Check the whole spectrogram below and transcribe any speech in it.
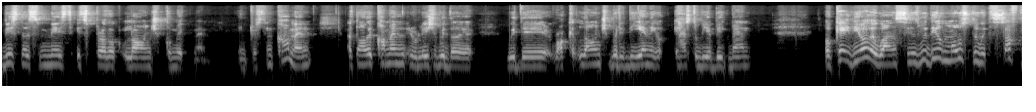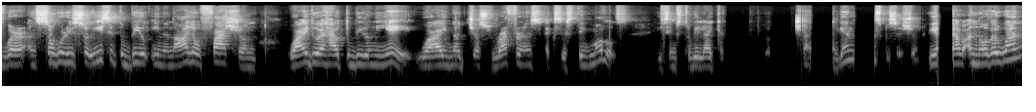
Business missed its product launch commitment. Interesting comment. Another comment in relation with the with the rocket launch, but at the end it has to be a big bang. Okay, the other one, since we deal mostly with software and software is so easy to build in an agile fashion, why do I have to build an EA? Why not just reference existing models? It seems to be like a against position. We have another one,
